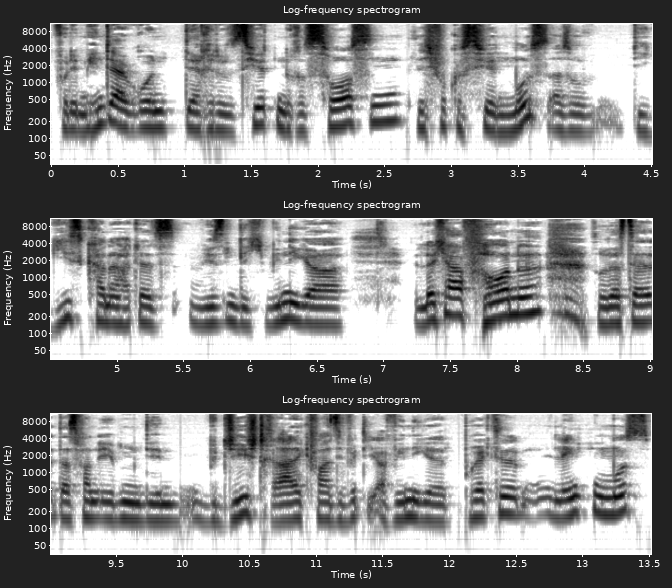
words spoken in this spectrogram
vor dem Hintergrund der reduzierten Ressourcen sich fokussieren muss. Also die Gießkanne hat jetzt wesentlich weniger Löcher vorne, so dass der, dass man eben den Budgetstrahl quasi wirklich auf wenige Projekte lenken muss.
